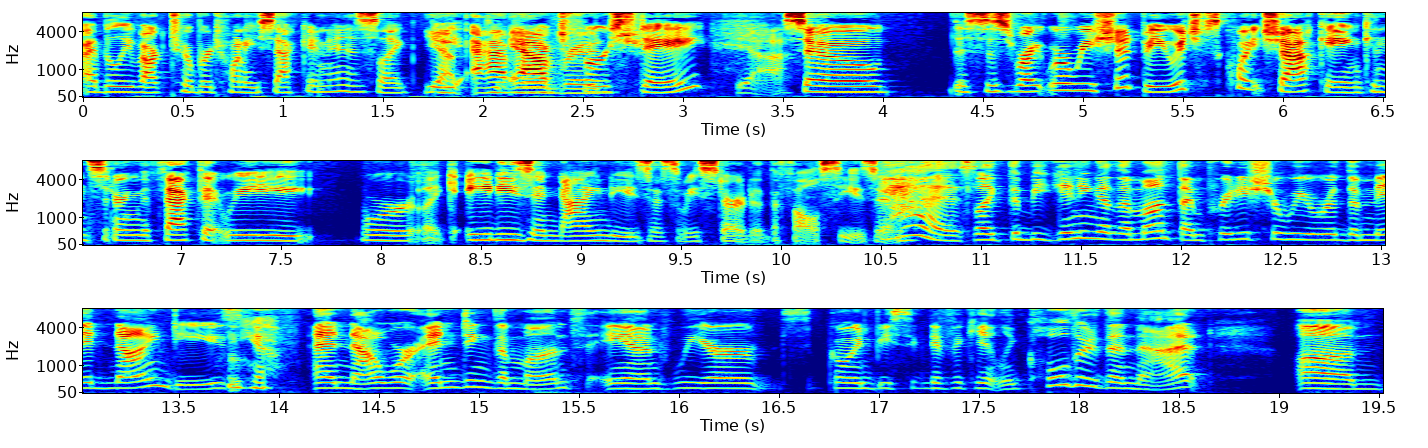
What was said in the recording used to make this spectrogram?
I believe October 22nd is like Yeah, the, the average average. first day. Yeah. So this is right where we should be, which is quite shocking considering the fact that we were like 80s and 90s as we started the fall season. Yes, like the beginning of the month, I'm pretty sure we were the mid 90s. Yeah. And now we're ending the month and we are going to be significantly colder than that. Um,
